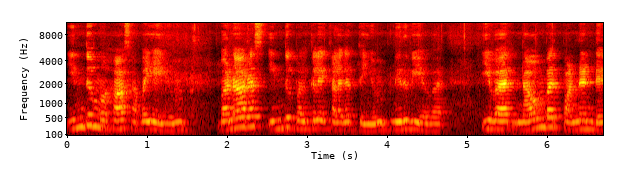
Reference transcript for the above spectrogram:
இந்து மகா சபையையும் பனாரஸ் இந்து பல்கலைக்கழகத்தையும் நிறுவியவர். இவர் நவம்பர் பன்னெண்டு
